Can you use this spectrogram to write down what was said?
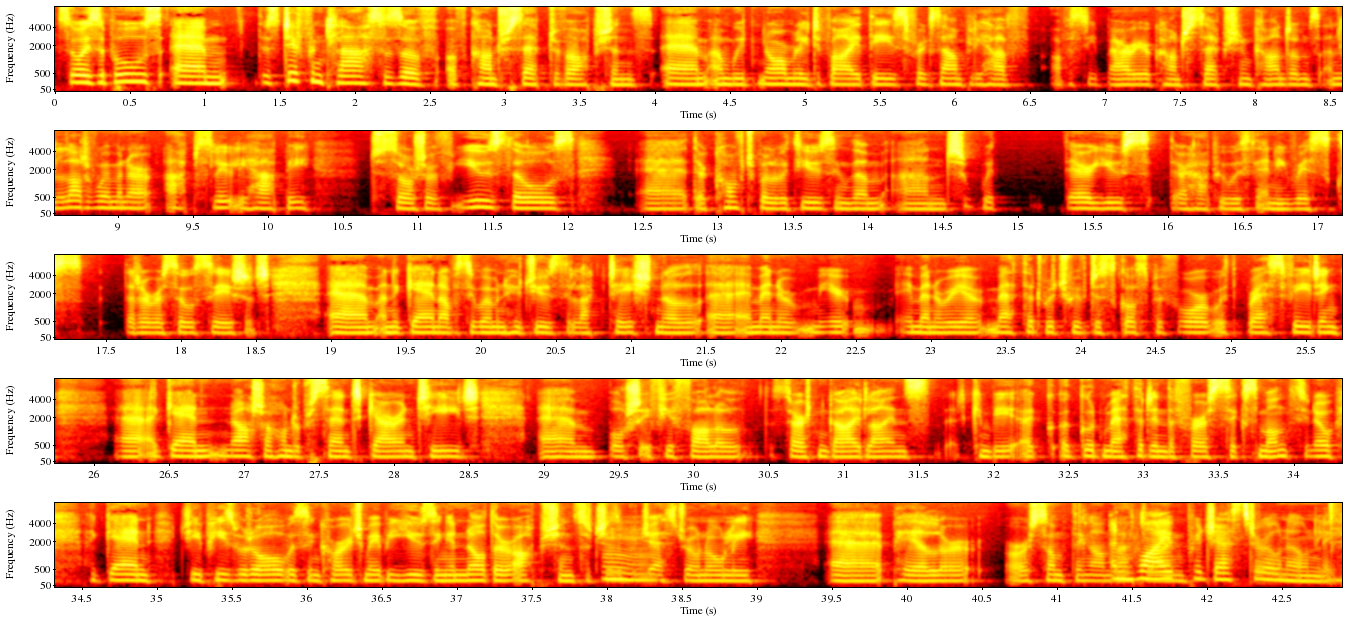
So I suppose um, there's different classes of, of contraceptive options, um, and we'd normally divide these. For example, you have obviously barrier contraception condoms, and a lot of women are absolutely happy to sort of use those. Uh, they're comfortable with using them, and with their use, they're happy with any risks that are associated. Um, and again, obviously, women who use the lactational uh, amenorrhea, amenorrhea method, which we've discussed before with breastfeeding, uh, again, not 100% guaranteed, um, but if you follow certain guidelines, it can be a, a, good method in the first six months. You know, again, GPs would always encourage maybe using another option, such as mm. progesterone only uh, pill or, or something on and that. And why line. progesterone only?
